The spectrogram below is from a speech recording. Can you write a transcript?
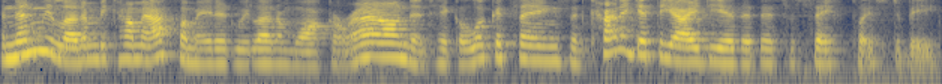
And then we let them become acclimated. We let them walk around and take a look at things and kind of get the idea that it's a safe place to be.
